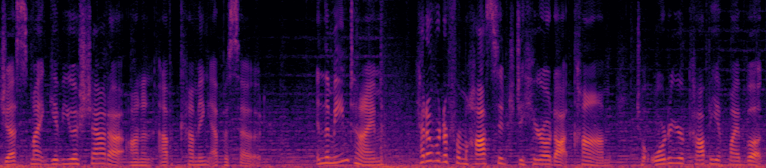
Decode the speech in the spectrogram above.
just might give you a shout out on an upcoming episode. In the meantime, head over to FromHostageToHero.com to order your copy of my book,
